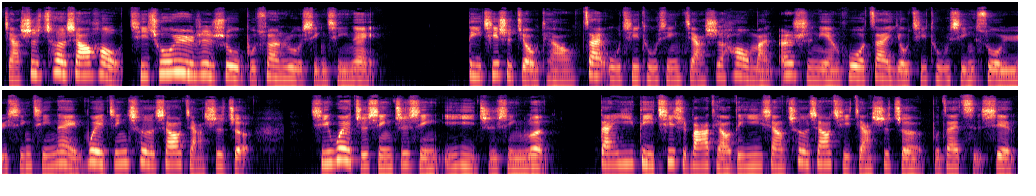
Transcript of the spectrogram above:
假释撤销后，其出狱日数不算入刑期内。第七十九条，在无期徒刑假释后满二十年，或在有期徒刑所余刑期内未经撤销假释者，其未执行之刑已以执行论。但依第七十八条第一项撤销其假释者，不在此限。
